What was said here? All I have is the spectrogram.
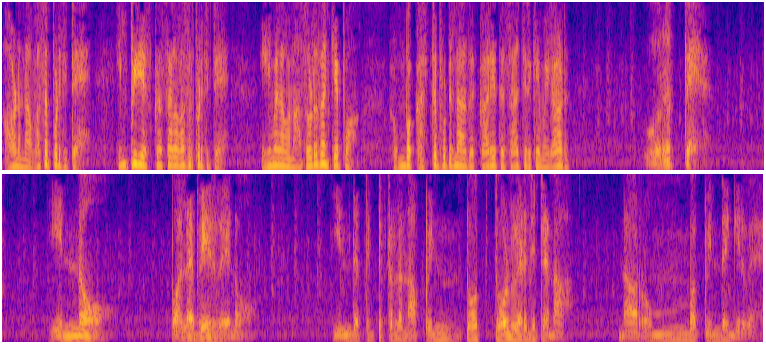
அவனை நான் வசப்படுத்திட்டேன். இம்பீரியஸ் கசால வசப்படுத்திட்டேன். இனிமேல் அவன் நான் சொல்றதான் கேட்பான். ரொம்ப கஷ்டப்பட்டு நான் அந்த காரியத்தை சாதிச்சிருக்கேன் மயிலாடு. ஒருத்தன். இன்னும் பல பேர் வேணும். இந்த திட்டத்துல நான் பின் தோ தோல்வி அடைஞ்சிட்டேனா? நான் ரொம்ப பின்தங்கிருவேன்.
